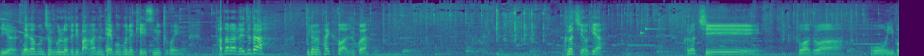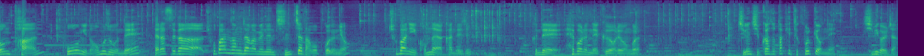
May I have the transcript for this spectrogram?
리얼. 내가 본 정글러들이 망하는 대부분의 케이스는 그거임. 받아라 레드다. 이러면 파이크가 와줄 거야. 그렇지 여기야. 그렇지. 좋아 좋아. 오 이번 판 호응이 너무 좋은데? 베라스가 초반 성장하면은 진짜 답 없거든요? 초반이 겁나 약한 대진 근데 해버렸네 그 어려운 걸. 지금 집 가서 딱히 득볼 게 없네. 시비 걸자.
